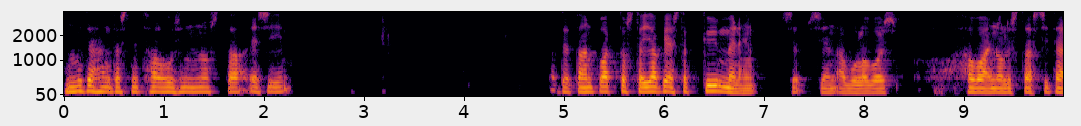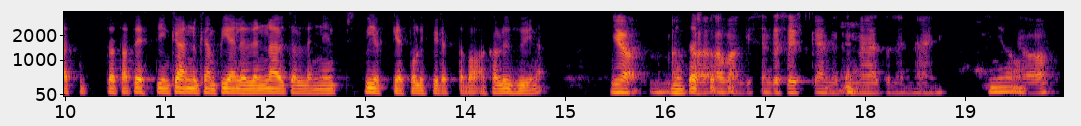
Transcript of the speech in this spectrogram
No, mitähän tästä nyt haluaisin nostaa esiin? Otetaan nyt vaikka tuosta jakeesta 10, sen avulla voisi havainnollistaa sitä, että tätä tehtiin kännykän pienelle näytölle, niin virkkeet oli pidettävä aika lyhyinä. Joo, mä niin tästä... avaankin sen tässä just kännykän näytölle näin. Joo. Joo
